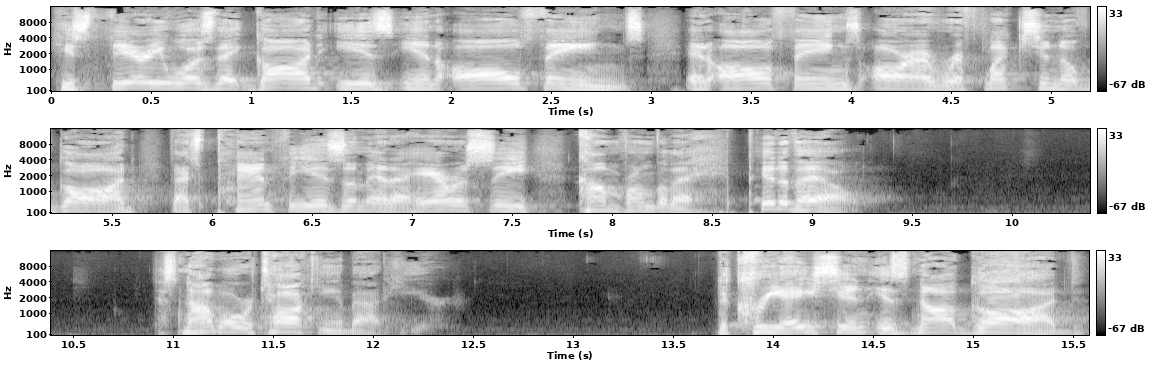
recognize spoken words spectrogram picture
his theory was that God is in all things, and all things are a reflection of God. That's pantheism and a heresy come from the pit of hell. That's not what we're talking about here. The creation is not God.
